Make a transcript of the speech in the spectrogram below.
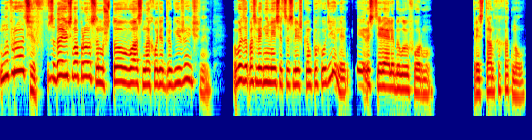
«Напротив, задаюсь вопросом, что у вас находят другие женщины. Вы за последние месяцы слишком похудели и растеряли былую форму». Тристан хохотнул.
